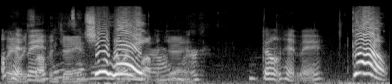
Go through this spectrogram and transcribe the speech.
Don't Wait, are hit we me. slapping Jane? Shoot We're me! slapping Jane. Don't hit me. Go!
